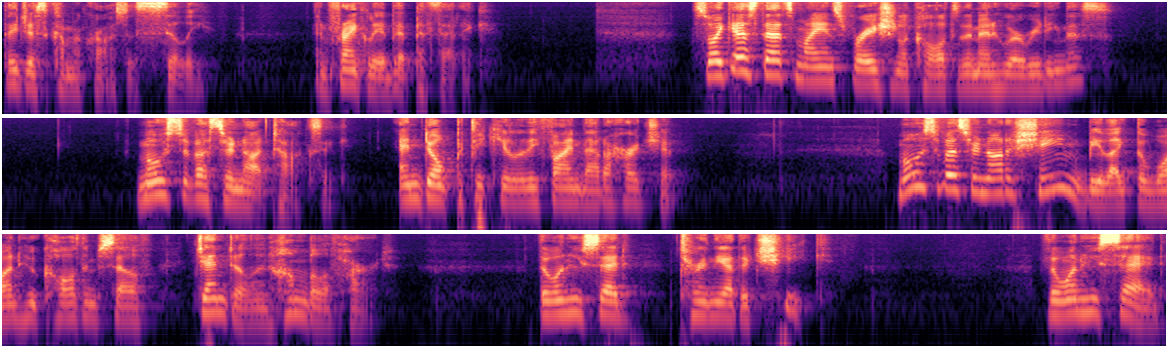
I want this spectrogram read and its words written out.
they just come across as silly and frankly a bit pathetic. So I guess that's my inspirational call to the men who are reading this. Most of us are not toxic and don't particularly find that a hardship. Most of us are not ashamed to be like the one who called himself gentle and humble of heart, the one who said, turn the other cheek, the one who said,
